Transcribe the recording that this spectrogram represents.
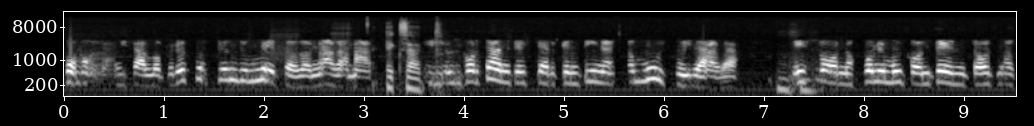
cómo realizarlo, pero es cuestión de un método nada más. Exacto. Y lo importante es que Argentina está muy cuidada. Eso nos pone muy contentos. Nos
